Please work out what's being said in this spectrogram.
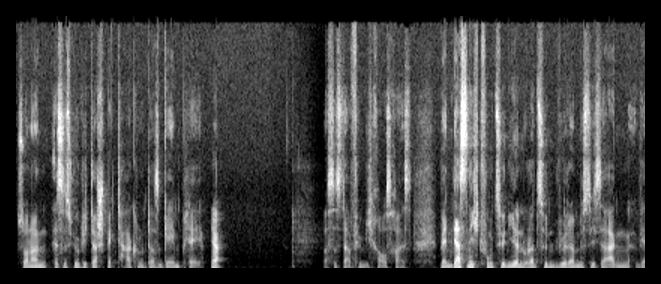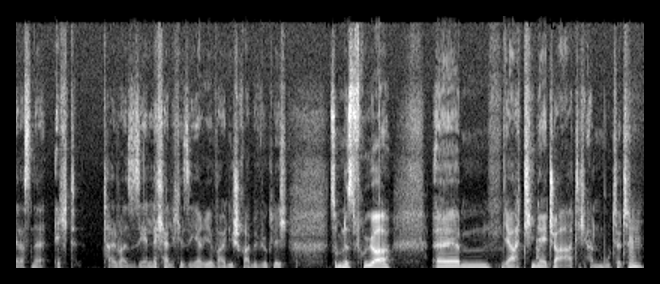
sondern es ist wirklich das Spektakel und das Gameplay. Ja. Was es da für mich rausreißt. Wenn das nicht funktionieren oder zünden würde, dann müsste ich sagen, wäre das eine echt teilweise sehr lächerliche Serie, weil die Schreibe wirklich, zumindest früher, ähm, ja, Teenager-artig anmutet. Hm.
